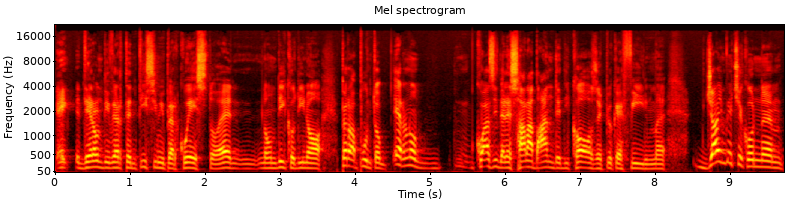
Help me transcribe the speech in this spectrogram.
ed erano divertentissimi per questo, eh, non dico di no, però appunto erano quasi delle sarabande di cose più che film. Già invece con ehm,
